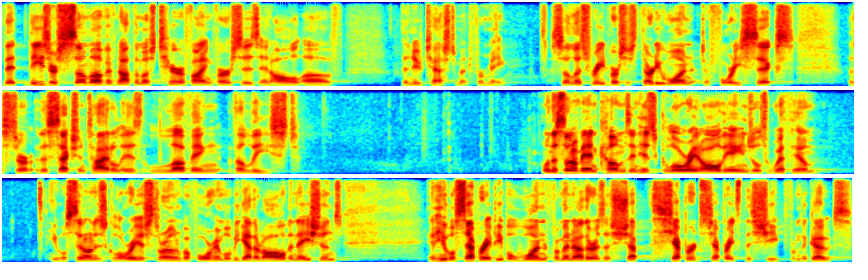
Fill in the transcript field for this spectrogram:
that these are some of, if not the most terrifying verses in all of the New Testament for me. So let's read verses 31 to 46. The, ser- the section title is Loving the Least. When the Son of Man comes in his glory and all the angels with him, he will sit on his glorious throne. Before him will be gathered all the nations, And he will separate people one from another as a shepherd separates the sheep from the goats.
